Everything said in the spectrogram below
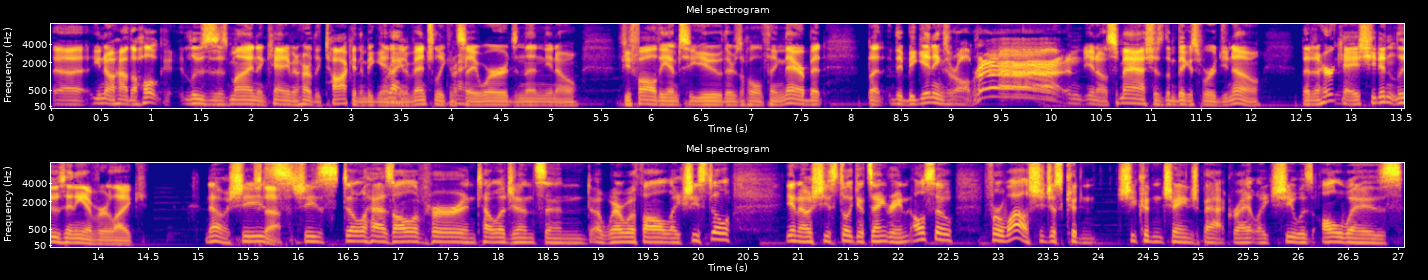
Uh, you know how the Hulk loses his mind and can't even hardly talk in the beginning, Right. and eventually can Right. say words, and then you know if you follow the MCU, there's a whole thing there. But but the beginnings are all and you know smash is the biggest word you know. But in her case, she didn't lose any of her like No, she's Stuff. she's still has all of her intelligence and uh, wherewithal. Like she still, you know, she still gets angry, and also for a while she just couldn't she couldn't change back. Right, like she was always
